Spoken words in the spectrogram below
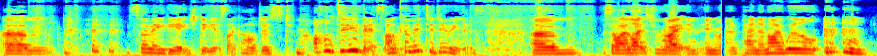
Um, so ADHD, it's like, I'll just, I'll do this. I'll commit to doing this. Um, so I like to write in, in red pen and I will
